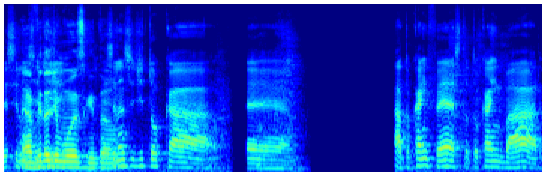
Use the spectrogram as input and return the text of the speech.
Esse É lance a vida de música, então. Esse lance de tocar. é, Ah, tocar em festa, tocar em bar,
